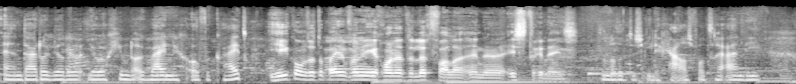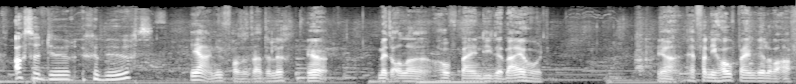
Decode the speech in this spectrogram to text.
En daardoor wilde Joachim er ook weinig over kwijt. Hier komt het op een of andere manier gewoon uit de lucht vallen en uh, is het er ineens. Omdat het dus illegaal is wat er aan die achterdeur gebeurt. Ja, nu valt het uit de lucht. Ja. Met alle hoofdpijn die daarbij hoort. Ja, en van die hoofdpijn willen we af.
